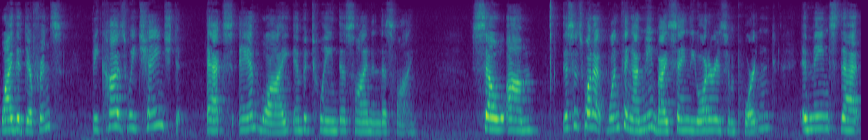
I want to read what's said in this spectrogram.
Why the difference? Because we changed x and y in between this line and this line. So um, this is what I, one thing I mean by saying the order is important. It means that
